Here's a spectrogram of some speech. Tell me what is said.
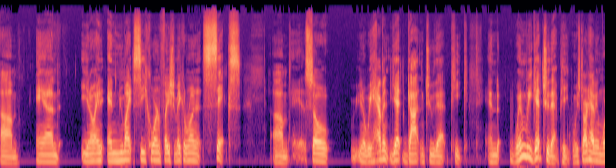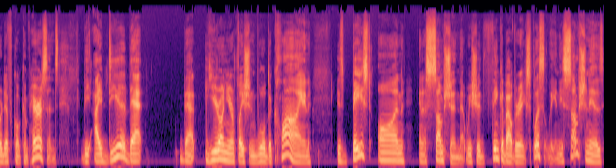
um, and you know, and, and you might see core inflation make a run at six. Um, so, you know, we haven't yet gotten to that peak. And when we get to that peak, when we start having more difficult comparisons, the idea that that year on year inflation will decline is based on an assumption that we should think about very explicitly. And the assumption is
